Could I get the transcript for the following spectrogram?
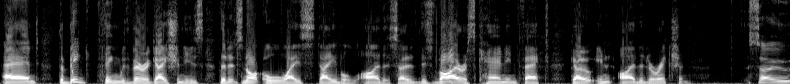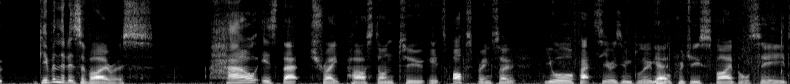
And the big thing with variegation is that it's not always stable either. So this virus can, in fact, go in either direction. So, given that it's a virus, how is that trait passed on to its offspring? So your Fatsia's in bloom, yep. will produce viable seed.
